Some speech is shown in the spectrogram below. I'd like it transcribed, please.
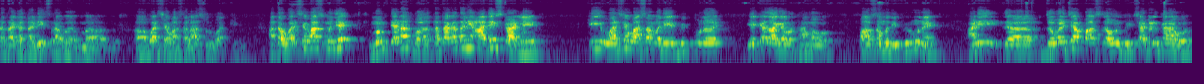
तथागतांनी वर्षवासाला सुरुवात केली. आता वर्षवास म्हणजे मग त्यांना तथागतांनी आदेश काढले की वर्षवासामध्ये नये एका जागेवर थांबावं पावसामध्ये फिरू नये आणि जवळच्या पास जाऊन भिक्षाटन करावं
